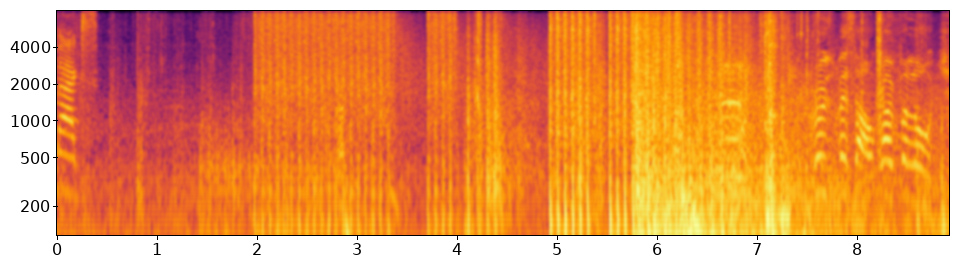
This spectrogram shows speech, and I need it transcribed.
Changing mags. Cruise missile, go for launch.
